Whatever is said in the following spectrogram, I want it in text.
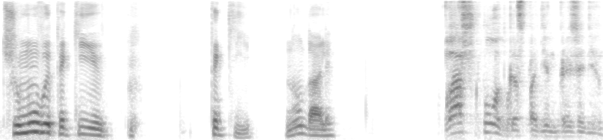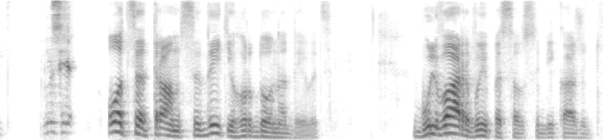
Чому ви такі, такі? Ну, далі. Ваш ход, господин президент. Оце Трамп сидить і Гордона дивиться. Бульвар виписав собі, кажуть,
